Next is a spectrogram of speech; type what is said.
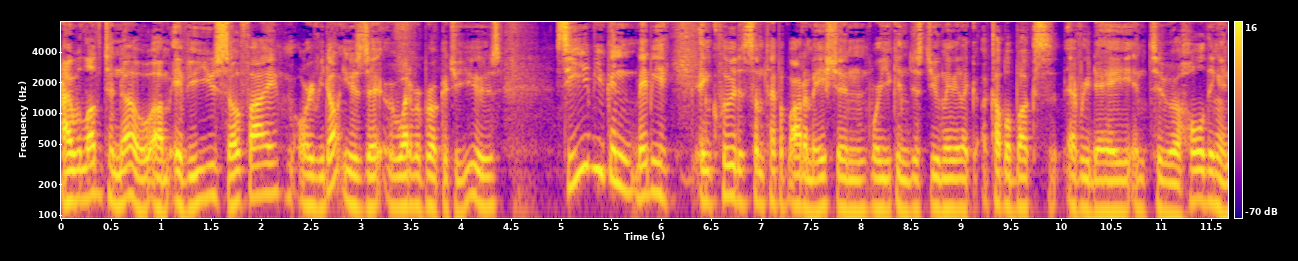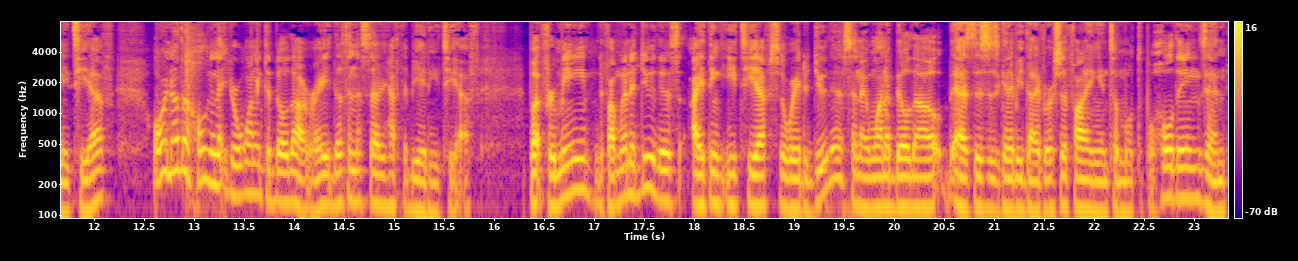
I would love to know um, if you use SoFi or if you don't use it or whatever brokerage you use, see if you can maybe include some type of automation where you can just do maybe like a couple bucks every day into a holding, an ETF, or another holding that you're wanting to build out, right? It doesn't necessarily have to be an ETF. But for me, if I'm going to do this, I think ETF's is the way to do this. And I want to build out as this is going to be diversifying into multiple holdings and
